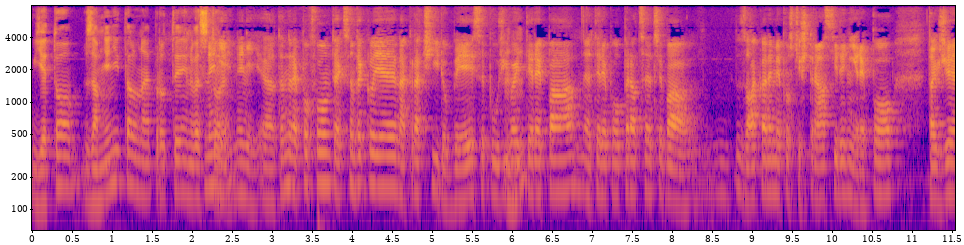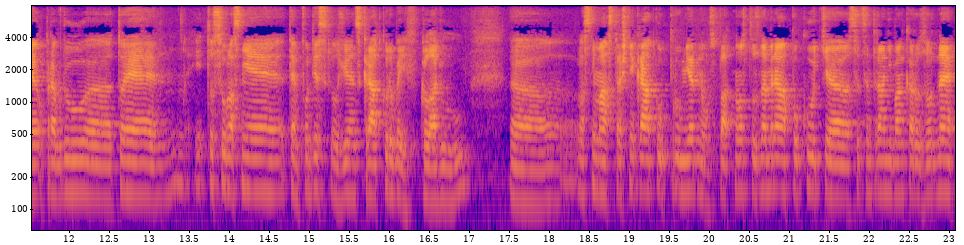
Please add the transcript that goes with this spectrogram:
je to zaměnitelné pro ty investory? Není, není. Eh, ten repo fond, jak jsem řekl, je na kratší doby, se používají mm-hmm. ty repa, eh, ty repo operace třeba základem je prostě 14-denní repo, takže opravdu eh, to, je, to jsou vlastně, ten fond je složen z krátkodobých vkladů, vlastně má strašně krátkou průměrnou splatnost, to znamená, pokud eh, se centrální banka rozhodne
